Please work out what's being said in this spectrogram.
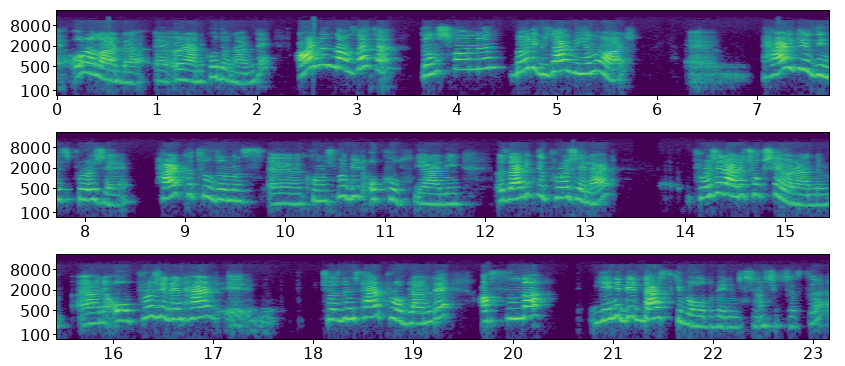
e, oralarda e, öğrendik o dönemde. Ardından zaten danışmanlığın böyle güzel bir yanı var. E, her girdiğiniz proje, her katıldığınız e, konuşma bir okul yani özellikle projeler projelerde çok şey öğrendim. Yani o projelerin her e, çözdüğümüz her problemde aslında yeni bir ders gibi oldu benim için açıkçası.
